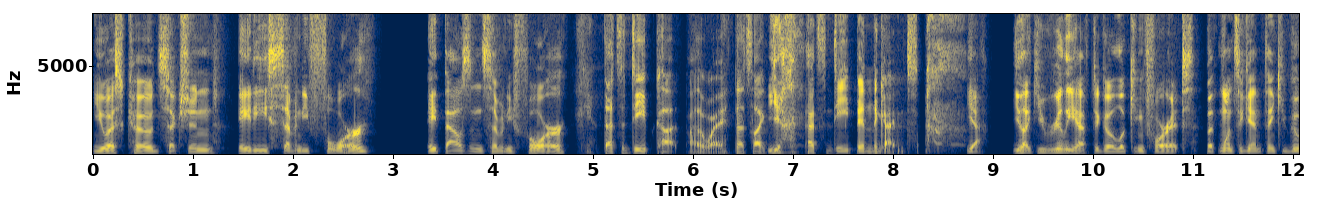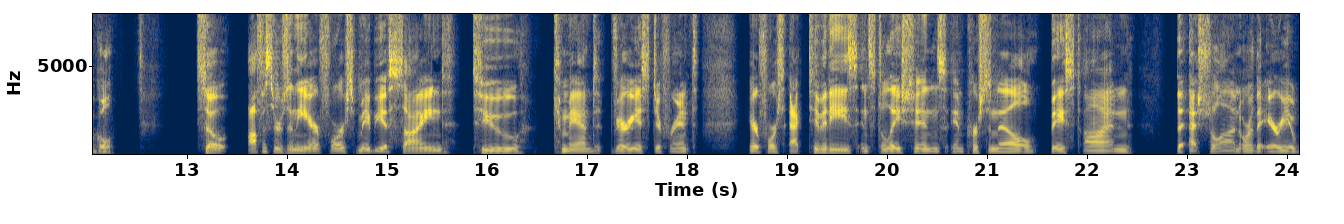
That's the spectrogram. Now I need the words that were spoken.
us code section 8074 8074 That's a deep cut, by the way. That's like yeah that's deep in the guidance. Yeah. You like you really have to go looking for it but once again thank you google so officers in the air force may be assigned to command various different air force activities installations and personnel based on the echelon or the area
